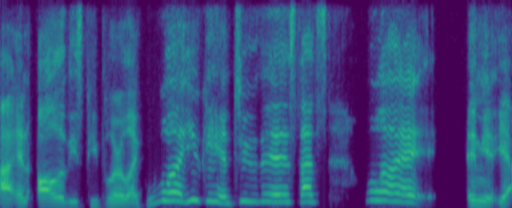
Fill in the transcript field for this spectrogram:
uh, and all of these people are like what you can't do this that's what and yeah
